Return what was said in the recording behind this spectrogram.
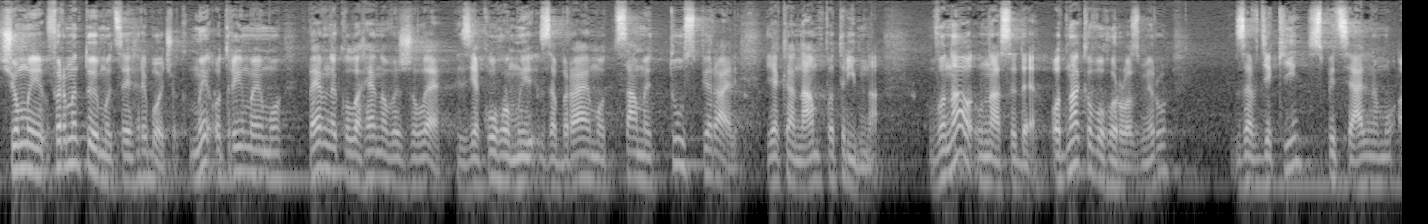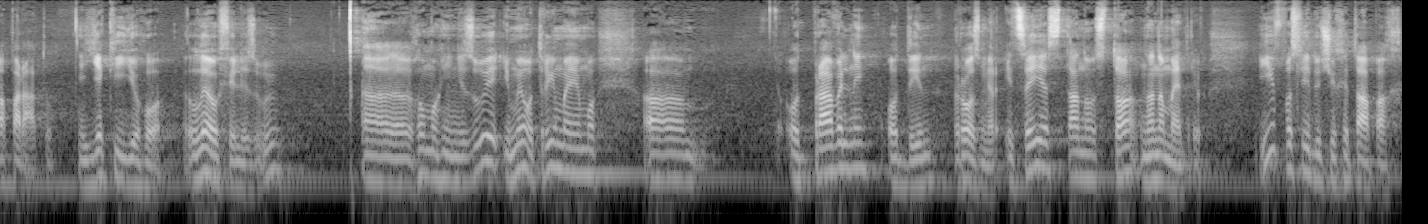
що ми ферментуємо цей грибочок, ми отримаємо певне колагенове желе, з якого ми забираємо саме ту спіраль, яка нам потрібна. Вона у нас іде однакового розміру, завдяки спеціальному апарату, який його леофілізує, е, гомогенізує, і ми отримаємо е, правильний один розмір. І це є стану 100 нанометрів. І в послідуючих етапах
